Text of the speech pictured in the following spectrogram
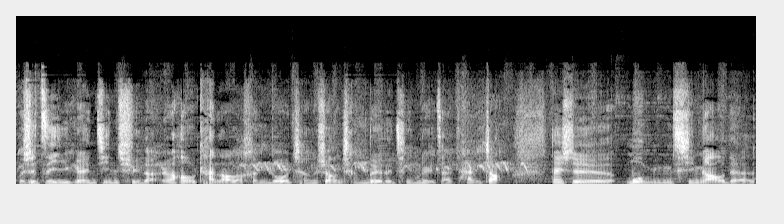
我是自己一个人进去的，然后看到了很多成双成对的情侣在拍照，但是莫名其妙的、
